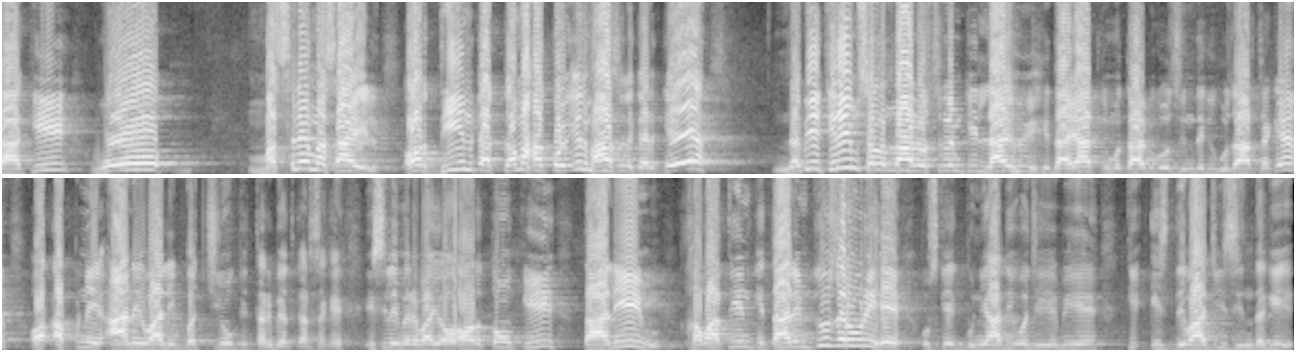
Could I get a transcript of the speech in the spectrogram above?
ताकि वो मसले मसाइल और दीन का कमा को इल्म हासिल करके नबी करीम सल्लल्लाहु अलैहि वसल्लम की लाई हुई हिदायत के मुताबिक वो ज़िंदगी गुजार सके और अपने आने वाली बच्चियों की तरबियत कर सके। इसलिए मेरे भाई औरतों की तालीम खातन की तालीम क्यों ज़रूरी है? उसकी एक बुनियादी वजह यह भी है कि इस दिवाजी ज़िंदगी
